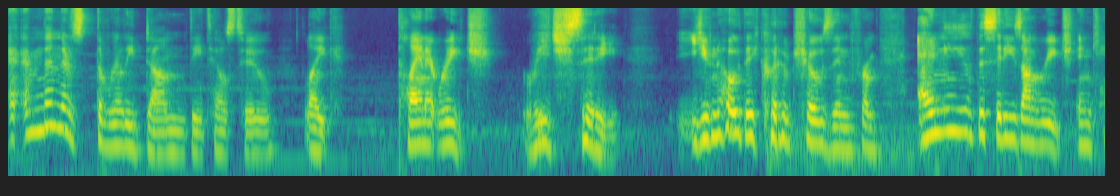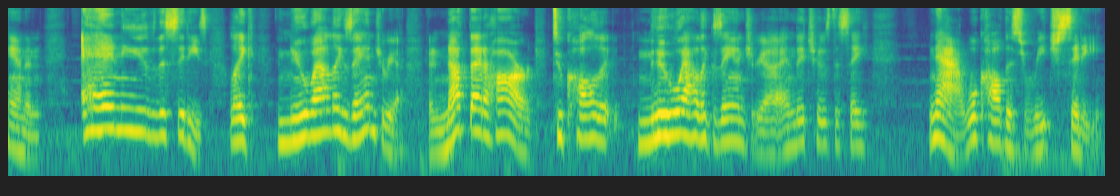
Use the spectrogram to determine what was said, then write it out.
And then there's the really dumb details too, like Planet Reach, Reach City. You know they could have chosen from any of the cities on Reach in canon, any of the cities, like New Alexandria. Not that hard to call it New Alexandria, and they chose to say, nah, we'll call this Reach City.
